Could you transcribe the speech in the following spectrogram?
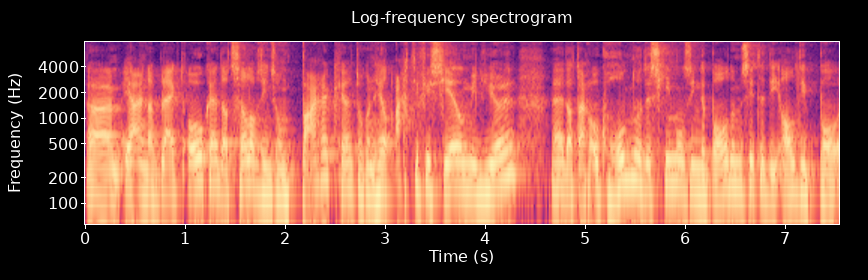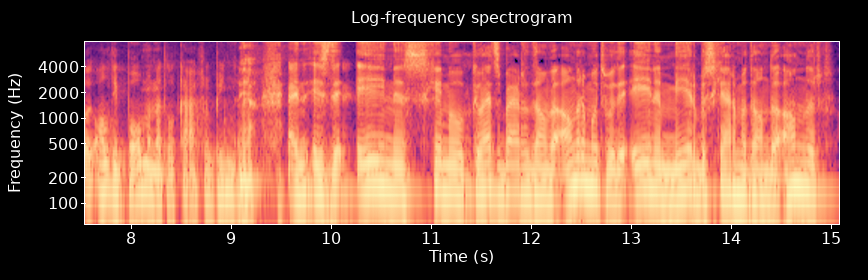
Um, ja, en dat blijkt ook hè, dat zelfs in zo'n park, toch een heel artificieel milieu, hè, dat daar ook honderden schimmels in de bodem zitten die al die, al die bomen met elkaar verbinden. Ja. En is de ene schimmel kwetsbaarder dan de andere? Moeten we de ene meer beschermen dan de ander?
